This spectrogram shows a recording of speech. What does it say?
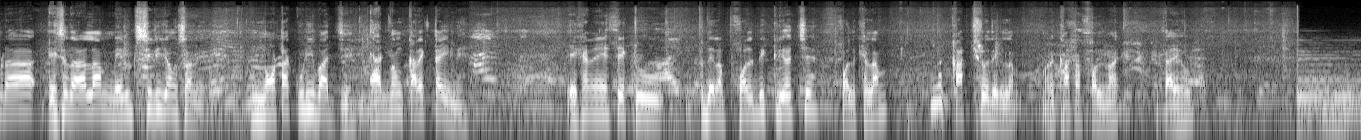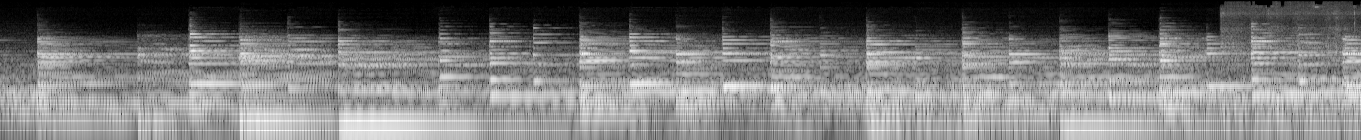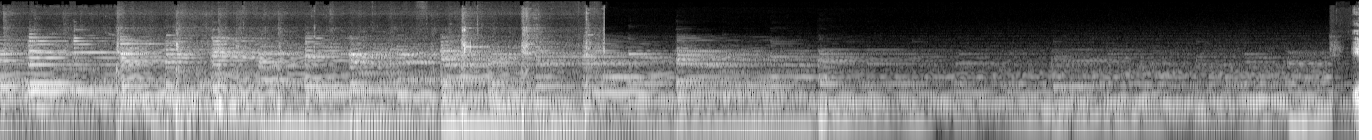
আমরা এসে দাঁড়ালাম মেরুট সিটি জংশনে। নটা কুড়ি বাজছে, একদম কারেক্ট টাইমে এখানে এসে একটু দেখলাম ফল বিক্রি হচ্ছে, ফল খেলাম। কাটছিল দেখলাম মানে কাটা ফল নয়, যাই হোক।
